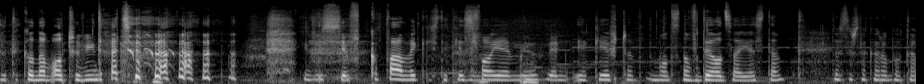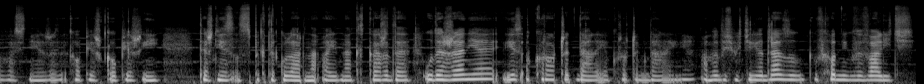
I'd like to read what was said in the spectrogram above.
że tylko nam oczy widać. Gdzieś się wkopamy jakieś takie swoje, jak, jak jeszcze mocno w drodze jestem. To jest też taka robota właśnie, że kopiesz, kopiesz i też nie jest spektakularna, a jednak każde uderzenie jest o kroczek dalej, o kroczek dalej, nie? A my byśmy chcieli od razu wchodnik wywalić,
